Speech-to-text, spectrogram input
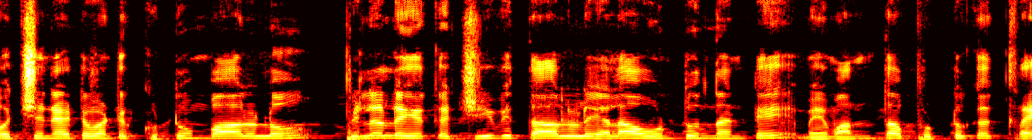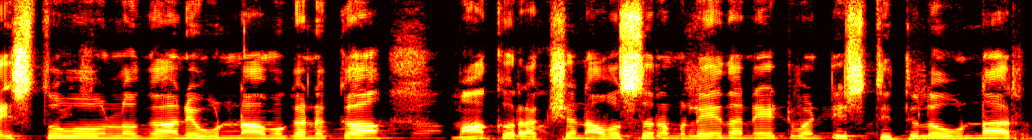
వచ్చినటువంటి కుటుంబాలలో పిల్లల యొక్క జీవితాలలో ఎలా ఉంటుందంటే మేమంతా పుట్టుక క్రైస్తవంలోగానే ఉన్నాము గనుక మాకు రక్షణ అవసరం లేదనేటువంటి స్థితిలో ఉన్నారు.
